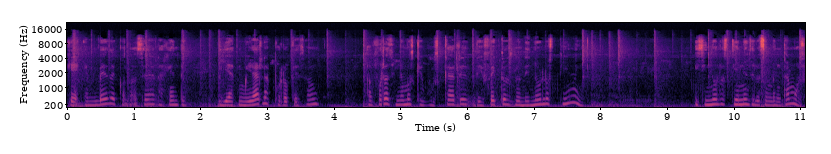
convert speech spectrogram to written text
que en vez de conocer a la gente y admirarla por lo que son, afuera tenemos que buscarle defectos donde no los tienen. Y si no los tienen, se los inventamos.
